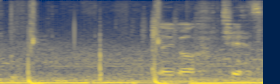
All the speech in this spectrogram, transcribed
There you go. Cheers.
